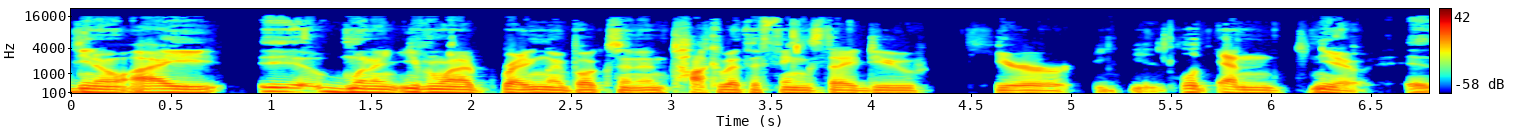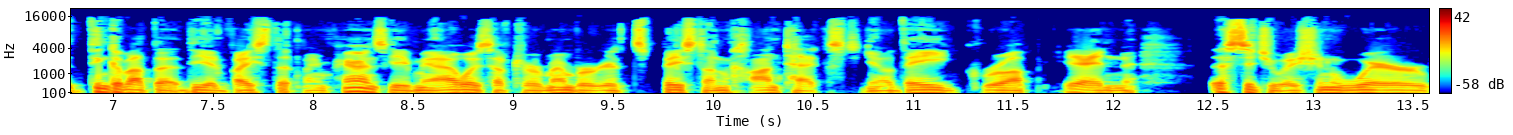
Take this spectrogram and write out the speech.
you know, I, eh, when I, even when I'm writing my books and, and talk about the things that I do here and, you know, eh, think about the, the advice that my parents gave me, I always have to remember it's based on context. You know, they grew up in, a situation where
